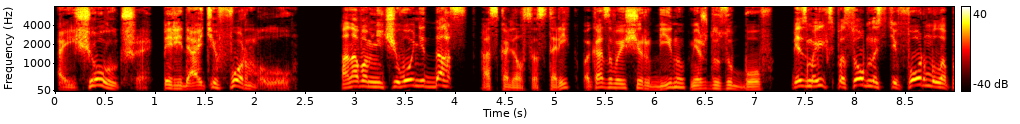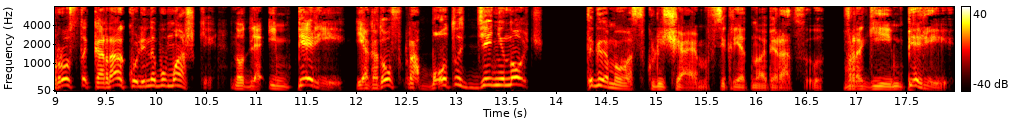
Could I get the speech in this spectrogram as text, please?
«А еще лучше, передайте формулу». «Она вам ничего не даст!» – оскалился старик, показывая щербину между зубов. «Без моих способностей формула просто каракули на бумажке, но для Империи я готов работать день и ночь!» «Тогда мы вас включаем в секретную операцию. Враги Империи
